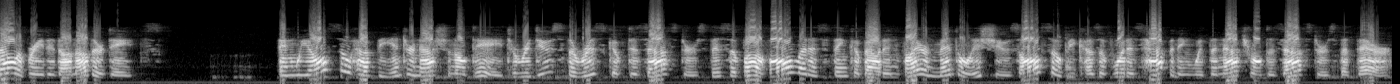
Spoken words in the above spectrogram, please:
celebrated on other dates. And we also have the International Day to reduce the risk of disasters. This above all let us think about environmental issues also because of what is happening with the natural disasters that there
